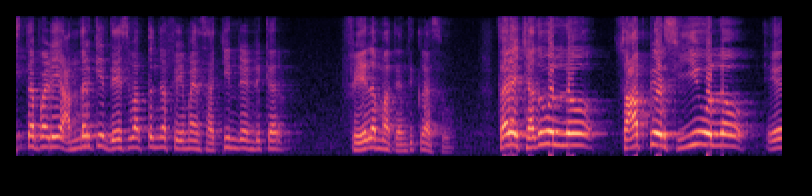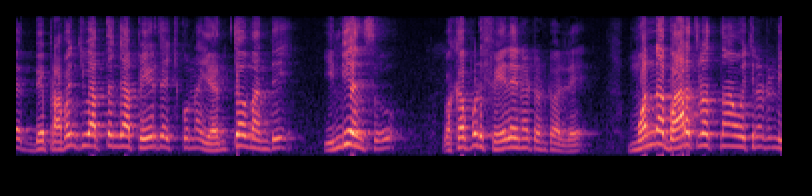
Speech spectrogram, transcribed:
ఇష్టపడి అందరికీ దేశవ్యాప్తంగా ఫేమ్ అయిన సచిన్ టెండూల్కర్ ఫెయిల్ అమ్మా టెన్త్ క్లాసు. సరే చదువుల్లో సాఫ్ట్వేర్ సీఈఓల్లో ప్రపంచవ్యాప్తంగా పేరు తెచ్చుకున్న ఎంతోమంది ఇండియన్స్ ఒకప్పుడు ఫెయిల్ అయినటువంటి వాళ్ళే. మొన్న భారతరత్న వచ్చినటువంటి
